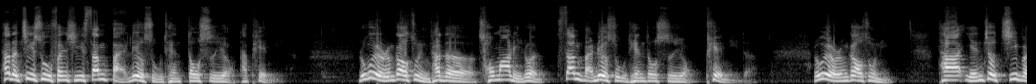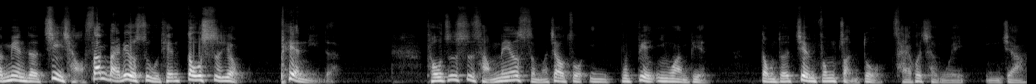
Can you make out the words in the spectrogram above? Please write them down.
他的技术分析三百六十五天都适用，他骗你的；如果有人告诉你他的筹码理论三百六十五天都适用，骗你的；如果有人告诉你他研究基本面的技巧三百六十五天都适用，骗你的。投资市场没有什么叫做以不变应万变，懂得见风转舵才会成为赢家，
